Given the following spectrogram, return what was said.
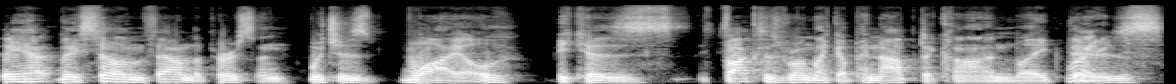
they have they still haven't found the person, which is wild because Fox is run like a panopticon. Like there's,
